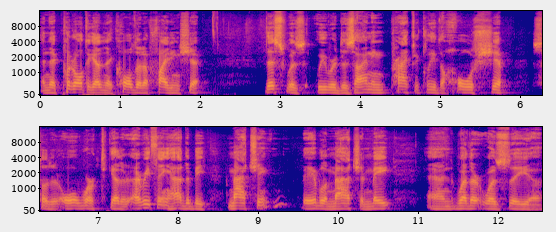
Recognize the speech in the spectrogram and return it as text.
and they put it all together and they called it a fighting ship. This was, we were designing practically the whole ship so that it all worked together. Everything had to be matching, be able to match and mate, and whether it was the, uh,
